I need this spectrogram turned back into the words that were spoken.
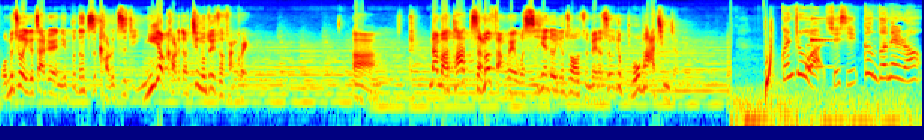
我们做一个战略，你不能只考虑自己，你要考虑到竞争对手的反馈啊。那么他怎么反馈，我事先都已经做好准备了，所以我就不怕竞争。关注我，学习更多内容。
